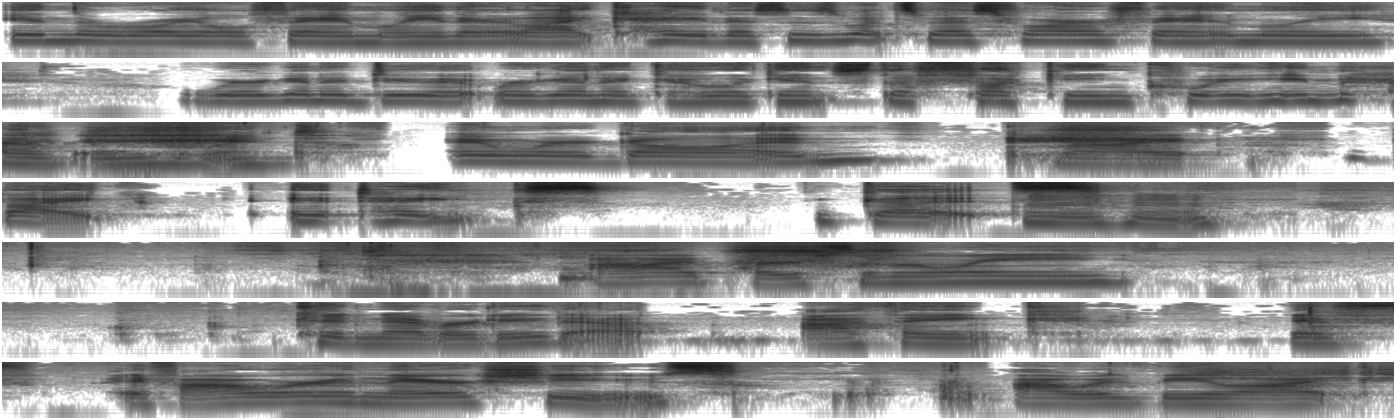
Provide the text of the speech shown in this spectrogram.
in the royal family, they're like, hey, this is what's best for our family. We're going to do it. We're going to go against the fucking queen, of England. and we're gone. Right. Like, it takes guts. hmm I personally could never do that. I think if if I were in their shoes, I would be like,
